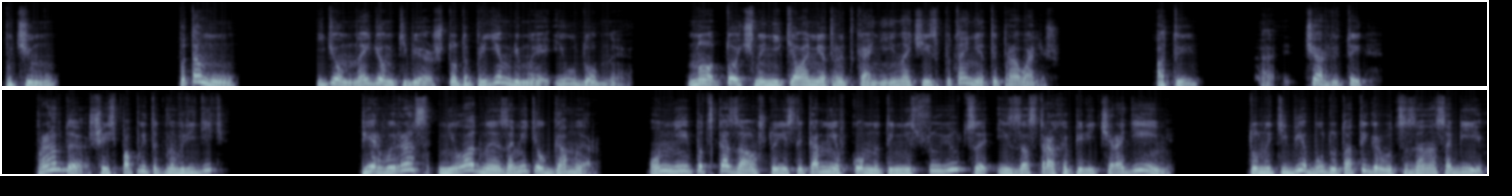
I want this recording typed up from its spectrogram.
Почему? Потому. Идем, найдем тебе что-то приемлемое и удобное. Но точно не километры ткани, иначе испытания ты провалишь. А ты? А, Чарли, ты... Правда шесть попыток навредить? Первый раз неладное заметил Гомер. Он мне и подсказал, что если ко мне в комнаты не суются из-за страха перед чародеями, то на тебе будут отыгрываться за нас обеих.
